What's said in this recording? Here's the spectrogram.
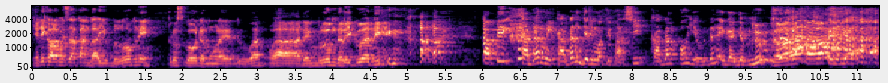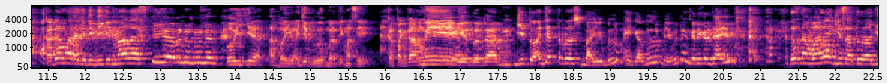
Jadi kalau misalkan Bayu belum nih, terus gua udah mulai duluan, wah ada yang belum dari gua nih. Tapi kadang nih, kadang jadi motivasi, kadang oh ya udah Ega aja belum. oh iya. Kadang malah jadi bikin males. iya bener-bener. Oh iya, ah Bayu aja belum berarti masih kepegang nih gitu kan. Gitu aja terus, Bayu belum, Ega belum, ya udah nggak dikerjain. Terus nambah lagi satu lagi.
